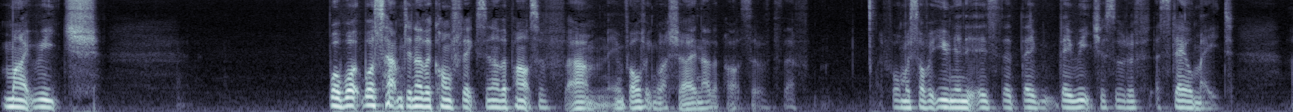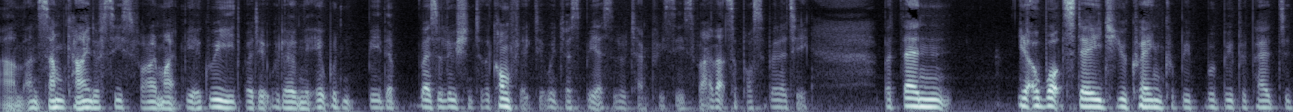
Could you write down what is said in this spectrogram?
might reach. Well, what, what's happened in other conflicts in other parts of um, involving Russia in other parts of the former Soviet Union is that they they reach a sort of a stalemate, um, and some kind of ceasefire might be agreed, but it would only it wouldn't be the resolution to the conflict. It would just be a sort of temporary ceasefire. That's a possibility, but then, you know, at what stage Ukraine could be would be prepared to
